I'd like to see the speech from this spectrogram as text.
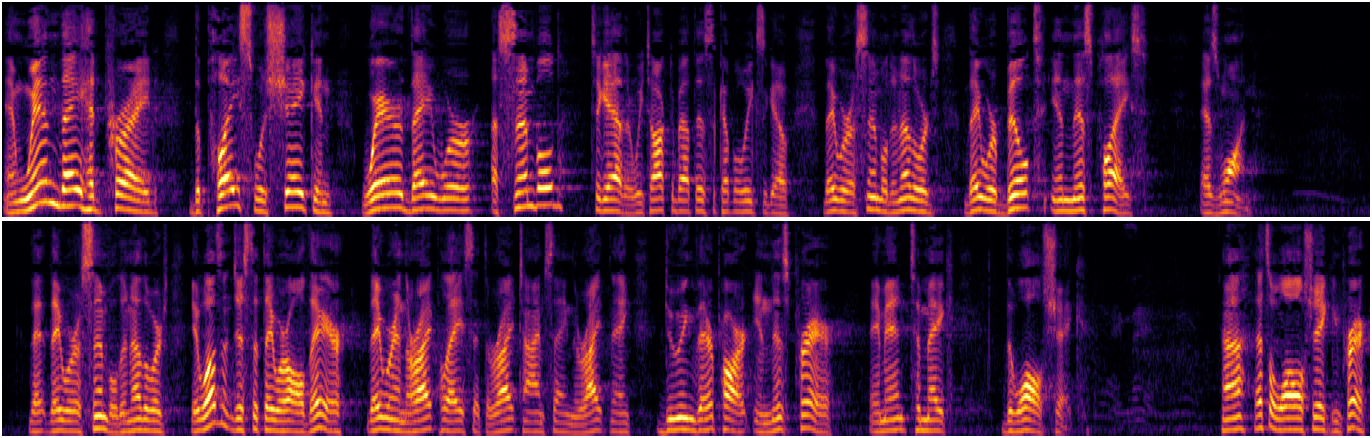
and when they had prayed, the place was shaken where they were assembled together. We talked about this a couple of weeks ago. They were assembled. In other words, they were built in this place as one. That they were assembled. In other words, it wasn't just that they were all there. They were in the right place at the right time, saying the right thing, doing their part in this prayer, amen, to make the wall shake. Huh? That's a wall shaking prayer.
